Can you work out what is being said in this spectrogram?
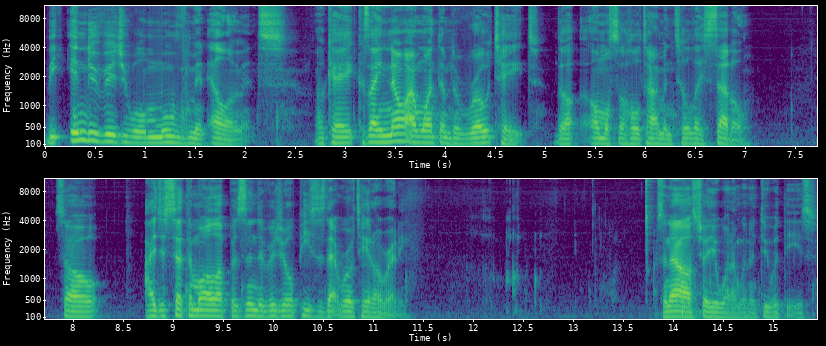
the individual movement elements, okay? Because I know I want them to rotate the almost the whole time until they settle. So I just set them all up as individual pieces that rotate already. So now I'll show you what I'm going to do with these.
